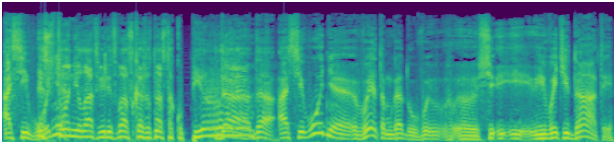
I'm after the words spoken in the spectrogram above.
а сегодня... Эстония, Латвия, Литва скажут, нас оккупировали. Да, да, а сегодня, в этом году, в, э, и, и в эти даты,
